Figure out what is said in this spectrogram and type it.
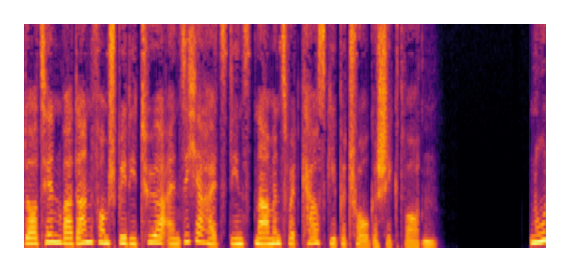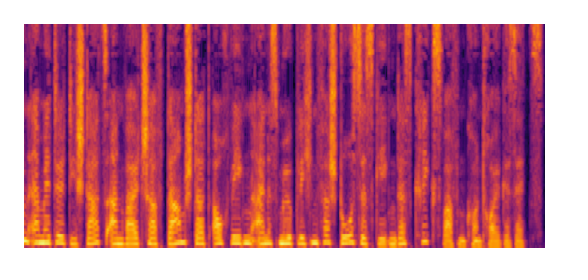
Dorthin war dann vom Spediteur ein Sicherheitsdienst namens Witkowski Patrol geschickt worden. Nun ermittelt die Staatsanwaltschaft Darmstadt auch wegen eines möglichen Verstoßes gegen das Kriegswaffenkontrollgesetz.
